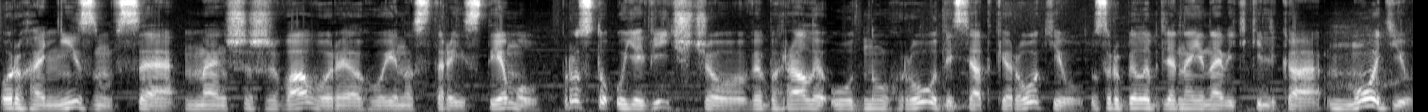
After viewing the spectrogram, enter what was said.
Організм все менш жваво реагує на старий стимул. Просто уявіть, що ви б грали у одну гру десятки років, зробили б для неї навіть кілька модів,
